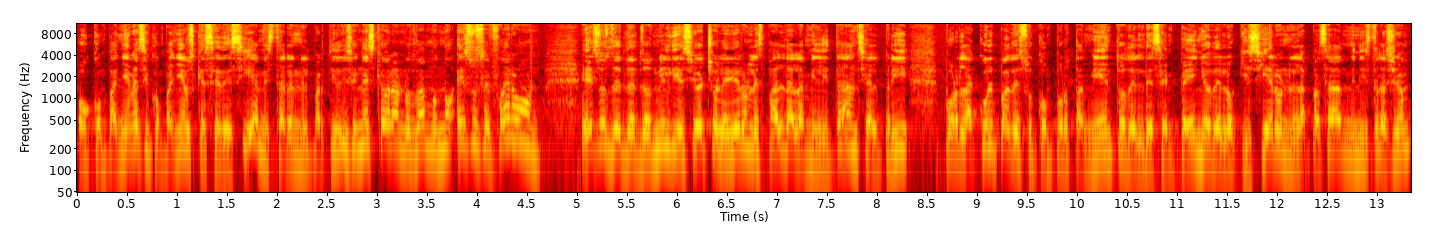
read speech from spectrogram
o compañeras y compañeros que se decían estar en el partido, y dicen, es que ahora nos vamos. No, esos se fueron. Esos desde el 2018 le dieron la espalda a la militancia, al PRI, por la culpa de su comportamiento, del desempeño, de lo que hicieron en la pasada administración.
